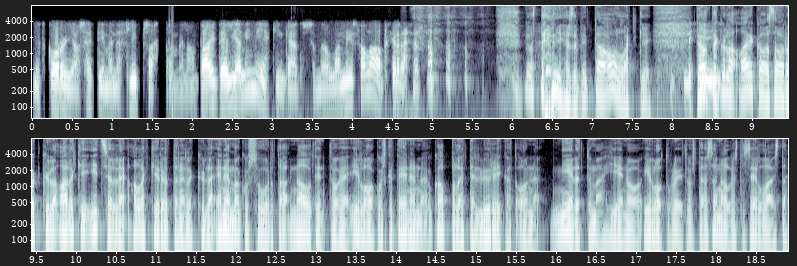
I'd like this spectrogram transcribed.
Nyt korjaus heti mennä slipsahtaa. Meillä on taiteilijanimiäkin käytössä. Me ollaan niin salaperäisiä. No niinhän se pitää ollakin. Niin. Te olette kyllä aikaa saanut kyllä ainakin itselle allekirjoittaneelle kyllä enemmän kuin suurta nautintoa ja iloa, koska teidän kappaleiden lyrikat on mielettömän hienoa ilotulitusta ja sanallista sellaista.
